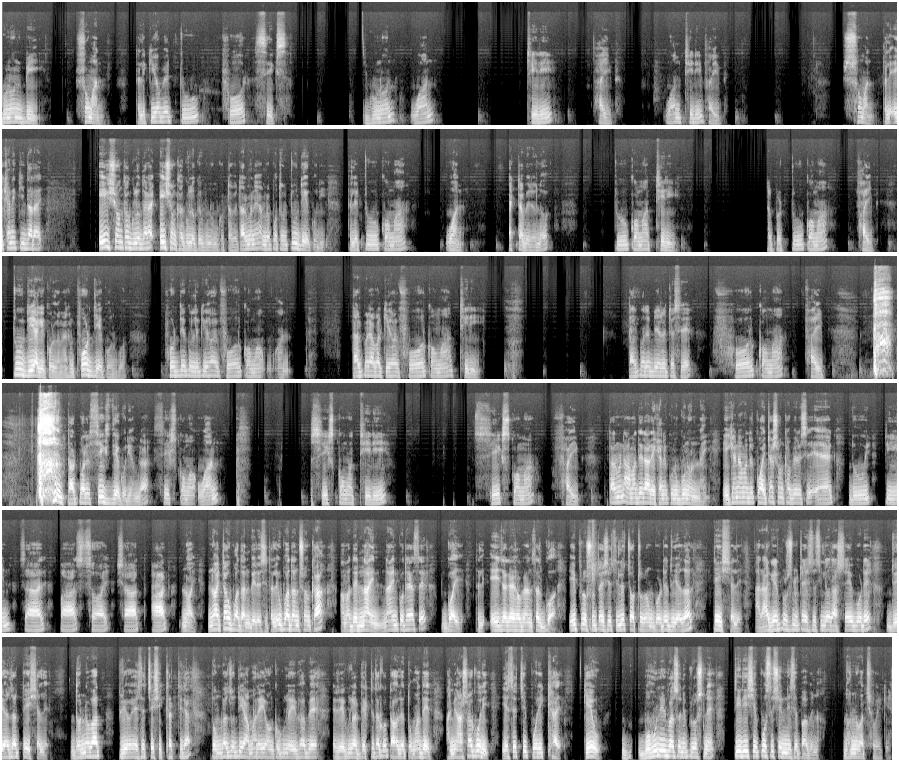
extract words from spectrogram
গুণন বি সমান, তাহলে কি হবে? টু ফোর সিক্স গুণন one three five one three five সমান। তাহলে এখানে কি দাঁড়ায়? এই সংখ্যাগুলো দ্বারা এই সংখ্যাগুলোকে গুণন করতে হবে। তার মানে আমরা প্রথমে টু দিয়ে করি। তাহলে টু কমা ওয়ান একটা বেরোলো। টু কমা থ্রি তারপর টু কমা ফাইভ টু দিয়ে আগে করলাম, এখন ফোর দিয়ে করব। ফোর দিয়ে করলে কি হয়? ফোর কমা ওয়ান তারপরে আবার কি হয়? ফোর কমা থ্রি তারপরে বের হইতেছে ফোর কমা ফাইভ তারপরে সিক্স দিয়ে করি আমরা। Six comma one six comma three six comma five তার মানে আমাদের আর এখানে কোনো গুণন নাই। এইখানে আমাদের কয়টা সংখ্যা বেড়েছে? এক, দুই, তিন, চার, পাঁচ, ছয়, সাত, আট, নয়। নয়টা উপাদান বেড়েছে। তাহলে উপাদান সংখ্যা আমাদের নাইন নাইন কোথায় আছে? গয়ে। তাহলে এই জায়গায় হবে আনসার গ। এই প্রশ্নটা এসেছিল চট্টগ্রাম বোর্ডে দু হাজার তেইশ সালে আর আগের প্রশ্নটা এসেছিল রাজশাহী বোর্ডে দুই হাজার তেইশ সালে। ধন্যবাদ, প্রিয় এসেছে শিক্ষার্থীরা। তোমরা যদি আমার এই অঙ্কগুলো এইভাবে রেগুলার দেখতে থাকো, তাহলে তোমাদের আমি আশা করি এসএসসি পরীক্ষায় কেউ বহু নির্বাচনী প্রশ্নে তিরিশে পঁচিশের নিচে পাবে না। ধন্যবাদ সবাইকে।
